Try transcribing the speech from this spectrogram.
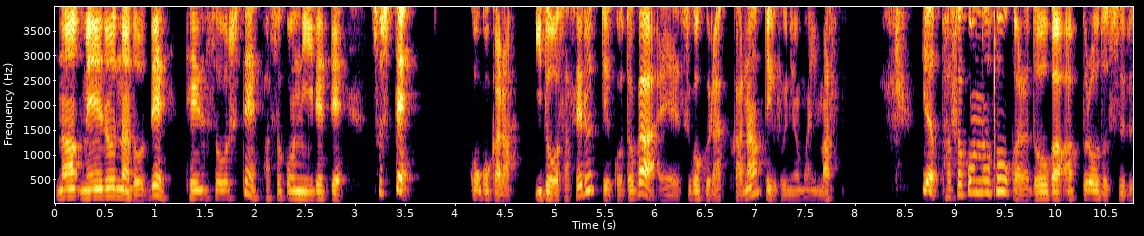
なメールなどで転送してパソコンに入れて、そしてここから移動させるっていうことが、えー、すごく楽かなというふうに思います。では、パソコンの方から動画アップロードする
